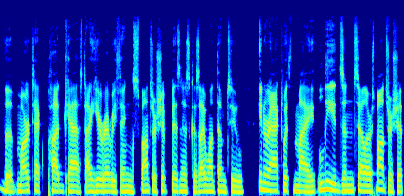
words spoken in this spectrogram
the Martech podcast, I hear everything sponsorship business because I want them to interact with my leads and sell our sponsorship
